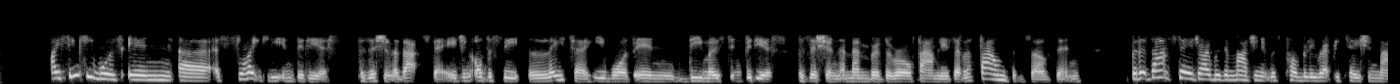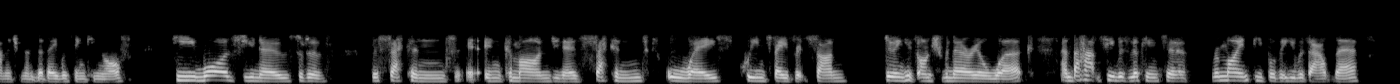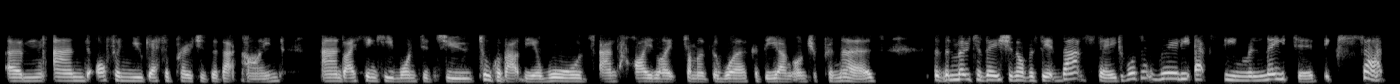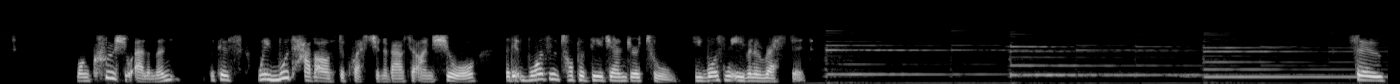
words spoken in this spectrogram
I think he was in uh, a slightly invidious position at that stage, and obviously later he was in the most invidious position a member of the royal family has ever found themselves in. But at that stage, I would imagine it was probably reputation management that they were thinking of. He was, you know, sort of the second in command, you know, second always, Queen's favourite son, doing his entrepreneurial work. And perhaps he was looking to remind people that he was out there. Um, and often you get approaches of that kind. And I think he wanted to talk about the awards and highlight some of the work of the young entrepreneurs. But the motivation, obviously, at that stage wasn't really Epstein related, except one crucial element, because we would have asked a question about it, I'm sure, but it wasn't top of the agenda at all. He wasn't even arrested. So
